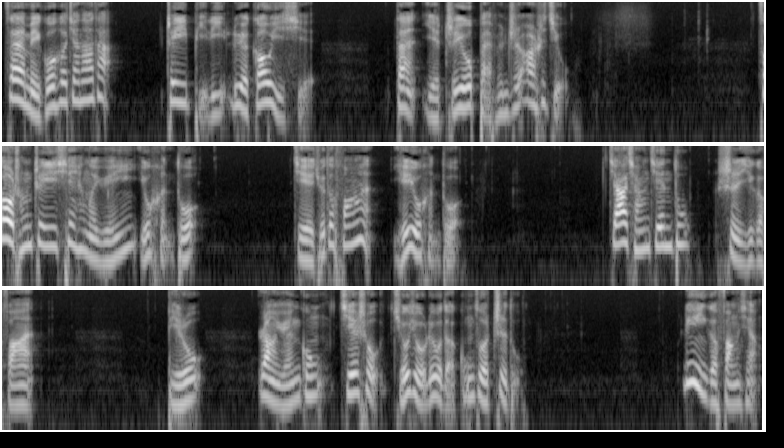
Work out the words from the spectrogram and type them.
在美国和加拿大，这一比例略高一些，但也只有百分之二十九。造成这一现象的原因有很多，解决的方案也有很多。加强监督是一个方案，比如。让员工接受“九九六”的工作制度。另一个方向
